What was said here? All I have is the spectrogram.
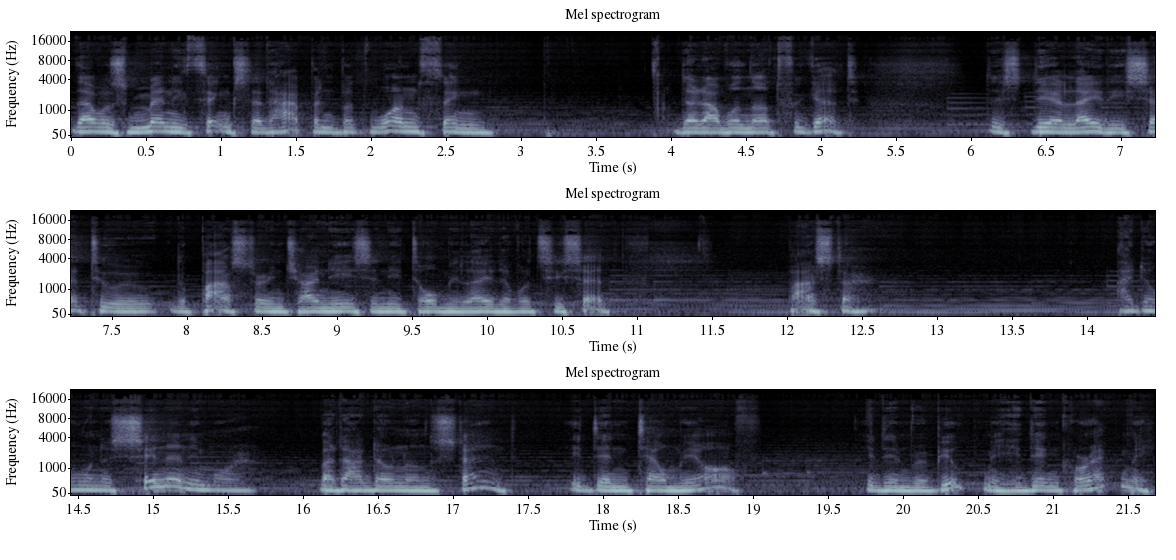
there was many things that happened, but one thing that I will not forget. This dear lady said to the pastor in Chinese, and he told me later what she said Pastor, I don't want to sin anymore. But I don't understand. He didn't tell me off. He didn't rebuke me. He didn't correct me.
